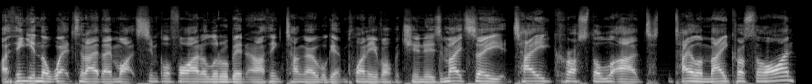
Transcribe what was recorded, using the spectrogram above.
I think in the wet today they might simplify it a little bit, and I think Tungo will get plenty of opportunities. You might see Tay cross the uh, Taylor May cross the line,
